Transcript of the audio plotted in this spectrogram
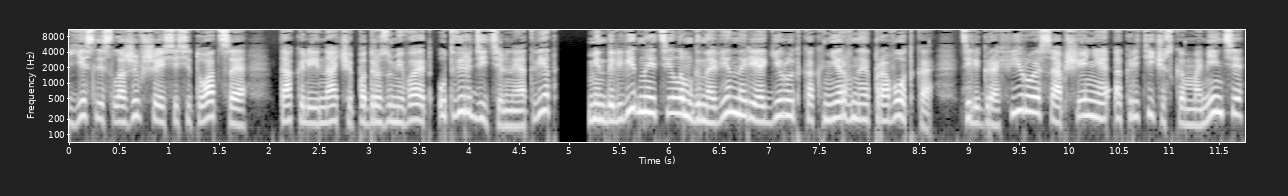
если сложившаяся ситуация так или иначе подразумевает утвердительный ответ, миндалевидное тело мгновенно реагирует как нервная проводка, телеграфируя сообщение о критическом моменте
